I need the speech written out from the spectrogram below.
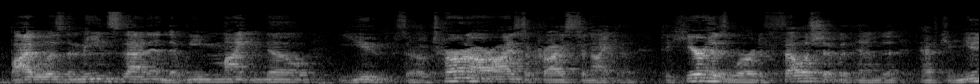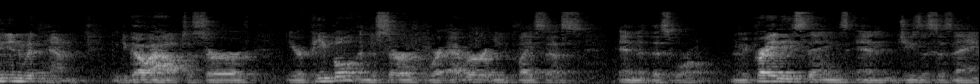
The Bible is the means to that end, that we might know you. So turn our eyes to Christ tonight to, to hear his word, to fellowship with him, to have communion with him and to go out to serve your people and to serve wherever you place us in this world. And we pray these things in Jesus' name.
